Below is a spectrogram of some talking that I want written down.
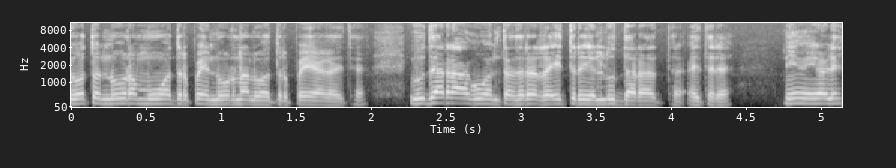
ಇವತ್ತು ನೂರ ಮೂವತ್ತು ರೂಪಾಯಿ ನೂರ ನಲ್ವತ್ತು ರೂಪಾಯಿ ಆಗೈತೆ. ಉದ್ದಾರ ಆಗುವಂತಂದ್ರೆ ರೈತರು ಎಲ್ಲೂ ಉದ್ದಾರ ಆಯ್ತಾರೆ. ನೀವು ಹೇಳಿ.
